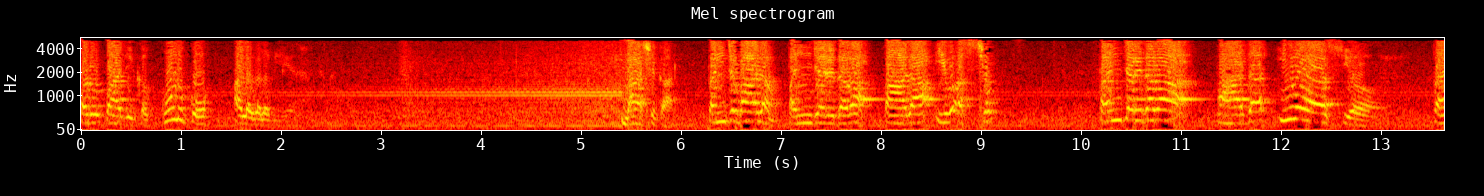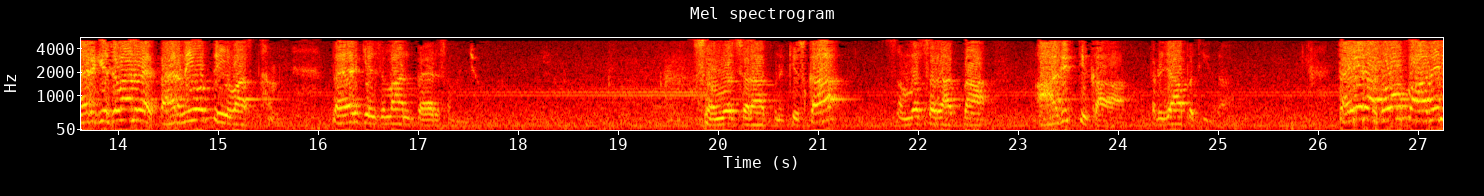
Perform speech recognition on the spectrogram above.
और उपाधि का गुण को अलग अलग लिया भाष्यकार पंचपादम पंचरिदवा, पादा इव अश्य पंचरिदवा, पादा इव अश्य पैर के समान है, पैर नहीं होती, वास्तव में। पैर के समान, पैर समझो। संवत्सरात्म किसका? संवत्सरात्मा आदित्य का, प्रजापति का। तैर असोपादन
